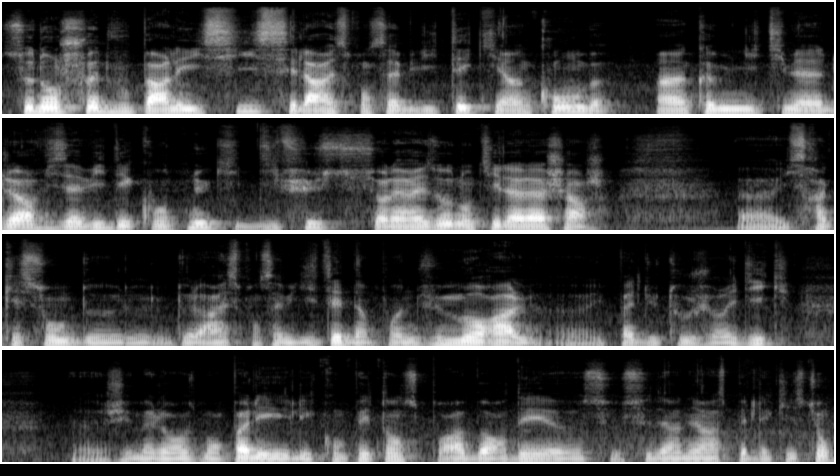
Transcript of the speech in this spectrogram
Ce dont je souhaite vous parler ici, c'est la responsabilité qui incombe à un community manager vis-à-vis -vis des contenus qu'il diffuse sur les réseaux dont il a la charge. Euh, il sera question de, la responsabilité d'un point de vue moral euh, et pas du tout juridique. Euh, j'ai malheureusement pas les, compétences pour aborder ce, dernier aspect de la question.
